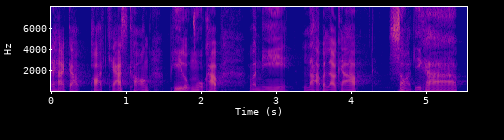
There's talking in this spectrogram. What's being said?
นะฮะกับพอดแคสต์ของพี่ลูกหมูครับ วันนี้ลาไปแล้วครับ สวัสดีครับ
